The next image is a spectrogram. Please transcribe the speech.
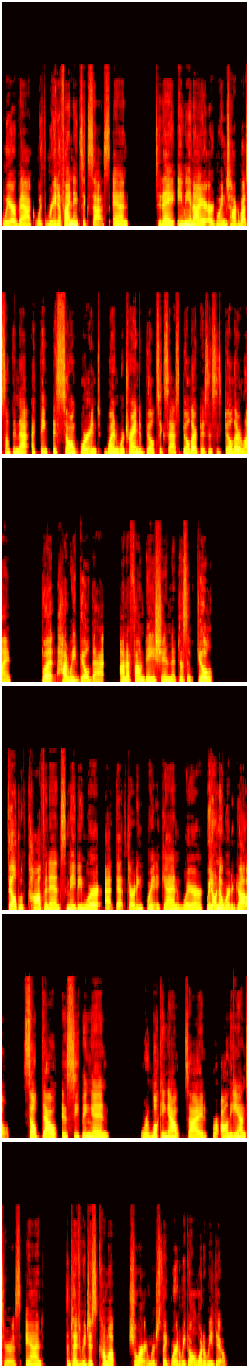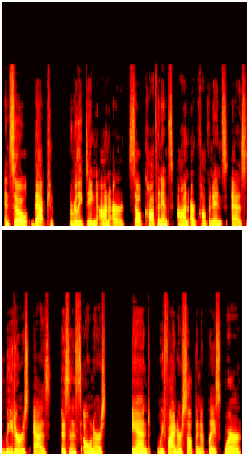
We are back with redefining success. And today, Amy and I are going to talk about something that I think is so important when we're trying to build success, build our businesses, build our life. But how do we build that on a foundation that doesn't feel filled with confidence? Maybe we're at that starting point again where we don't know where to go. Self doubt is seeping in. We're looking outside for all the answers. And sometimes we just come up short and we're just like, where do we go? What do we do? And so that can really ding on our self confidence, on our confidence as leaders, as business owners. And we find ourselves in a place where,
